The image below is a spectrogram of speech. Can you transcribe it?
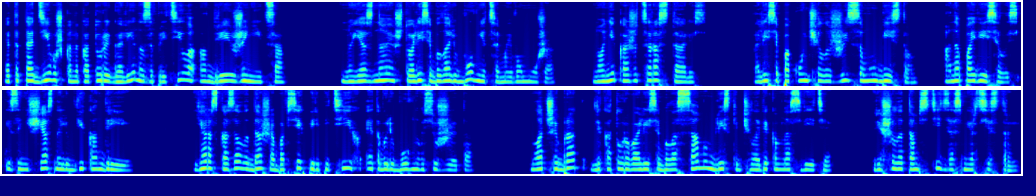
это та девушка, на которой Галина запретила Андрею жениться. Но я знаю, что Олеся была любовницей моего мужа, но они, кажется, расстались. Олеся покончила жизнь самоубийством. Она повесилась из-за несчастной любви к Андрею. Я рассказала Даше обо всех перипетиях этого любовного сюжета. Младший брат, для которого Олеся была самым близким человеком на свете, решил отомстить за смерть сестры.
